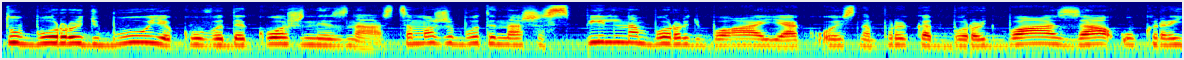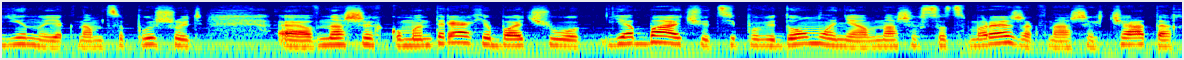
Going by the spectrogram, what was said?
Ту боротьбу, яку веде кожен із нас, це може бути наша спільна боротьба, як ось, наприклад, боротьба за Україну, як нам це пишуть е, в наших коментарях. Я бачу, я бачу ці повідомлення в наших соцмережах, в наших чатах.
